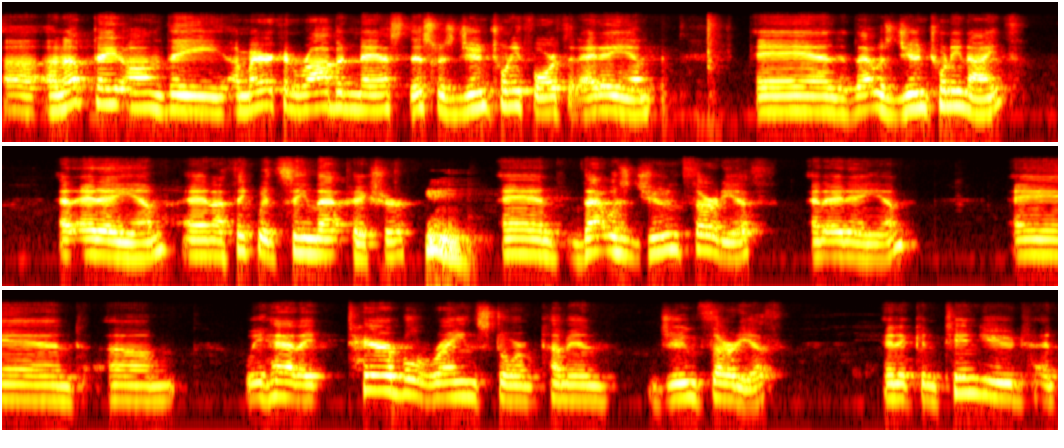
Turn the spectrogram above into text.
uh, an update on the American robin nest. This was June 24th at 8 a.m. And that was June 29th at 8 a.m. And I think we'd seen that picture. and that was June 30th at 8 a.m. And um, we had a terrible rainstorm come in June 30th. And it continued at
